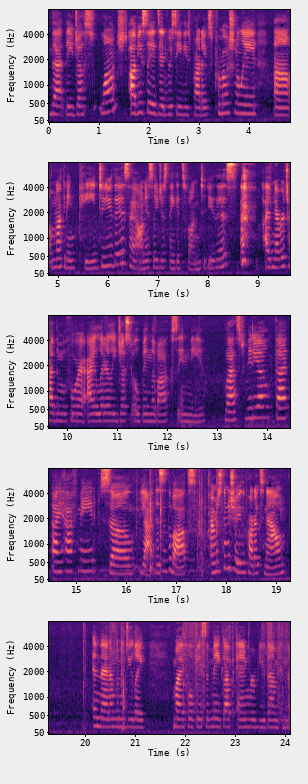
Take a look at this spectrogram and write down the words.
that they just launched. Obviously, I did receive these products promotionally. Um, I'm not getting paid to do this. I honestly just think it's fun to do this. I've never tried them before. I literally just opened the box in the last video that I half made. So yeah, this is the box. I'm just going to show you the products now. And then I'm going to do like my full face of makeup and review them in the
